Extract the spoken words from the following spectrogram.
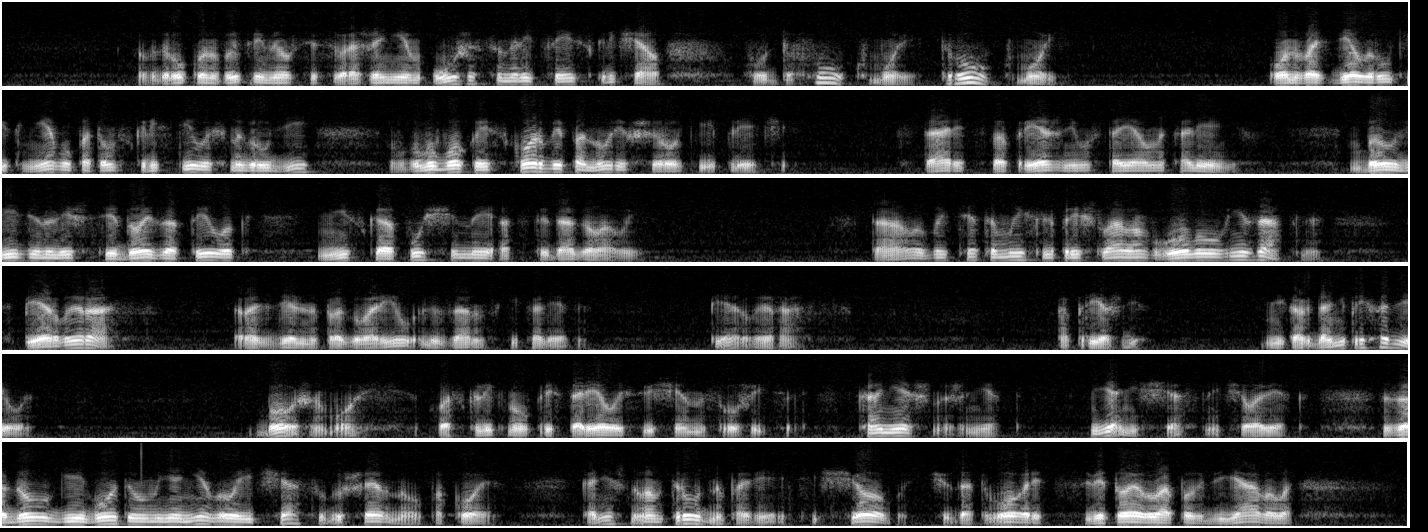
Вдруг он выпрямился с выражением ужаса на лице и вскричал «О, друг мой, друг мой!» Он воздел руки к небу, потом скрестил их на груди, в глубокой скорби понурив широкие плечи. Старец по-прежнему стоял на коленях. Был виден лишь седой затылок, низко опущенный от стыда головы. «Стало быть, эта мысль пришла вам в голову внезапно, в первый раз», — раздельно проговорил люзарнский коллега. «Первый раз. А прежде? Никогда не приходило?» «Боже мой!» — воскликнул престарелый священнослужитель. «Конечно же нет. Я несчастный человек. За долгие годы у меня не было и часу душевного покоя. Конечно, вам трудно поверить. Еще бы, чудотворец, святой в лапах дьявола.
